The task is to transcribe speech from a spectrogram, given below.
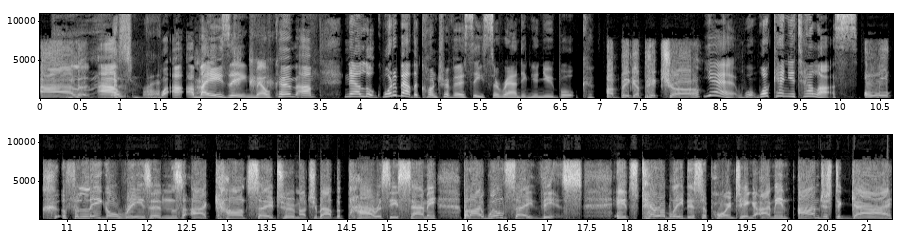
Island. Oh, w- uh, amazing, Malcolm. Um, now, look, what about the controversy surrounding your new book? A bigger picture. Yeah, w- what can you tell us? Look, for legal reasons, I can't say too much about the piracy, Sammy, but I will say this. It's terribly disappointing. I mean, I'm just a guy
